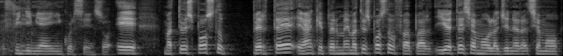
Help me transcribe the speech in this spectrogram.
figli miei in quel senso. E Matteo Esposto per te e anche per me, Matteo Esposto fa parte, io e te siamo la, genera- siamo,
